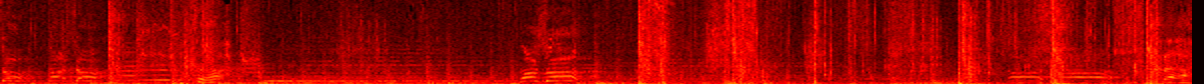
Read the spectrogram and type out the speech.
大少，子啊！大少，大，啊！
